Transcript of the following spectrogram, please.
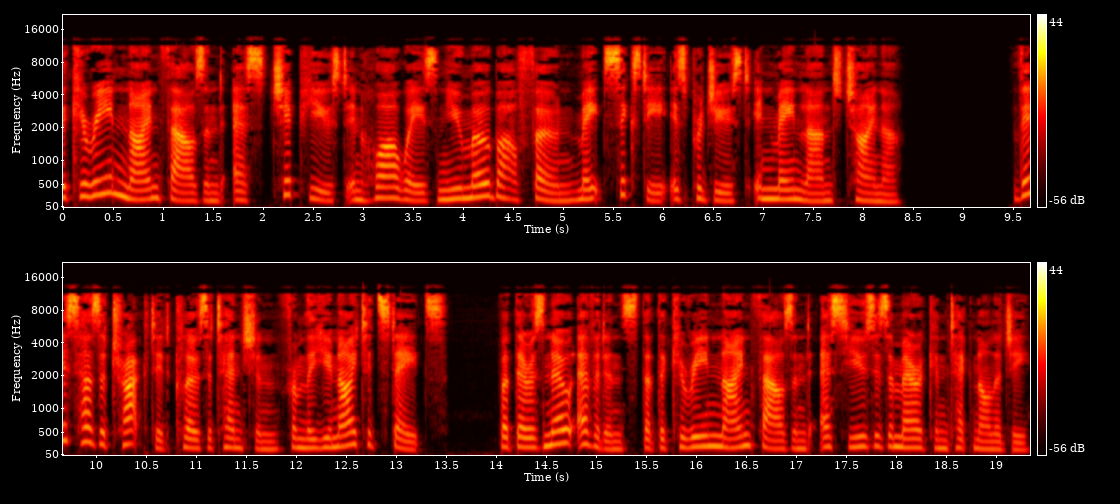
The Kirin 9000S chip used in Huawei's new mobile phone Mate 60 is produced in mainland China. This has attracted close attention from the United States, but there is no evidence that the Kirin 9000S uses American technology.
